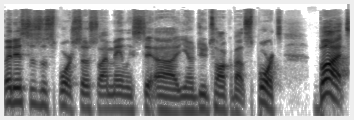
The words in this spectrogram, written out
but this is a sports show, so I mainly, uh, you know, do talk about sports. But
